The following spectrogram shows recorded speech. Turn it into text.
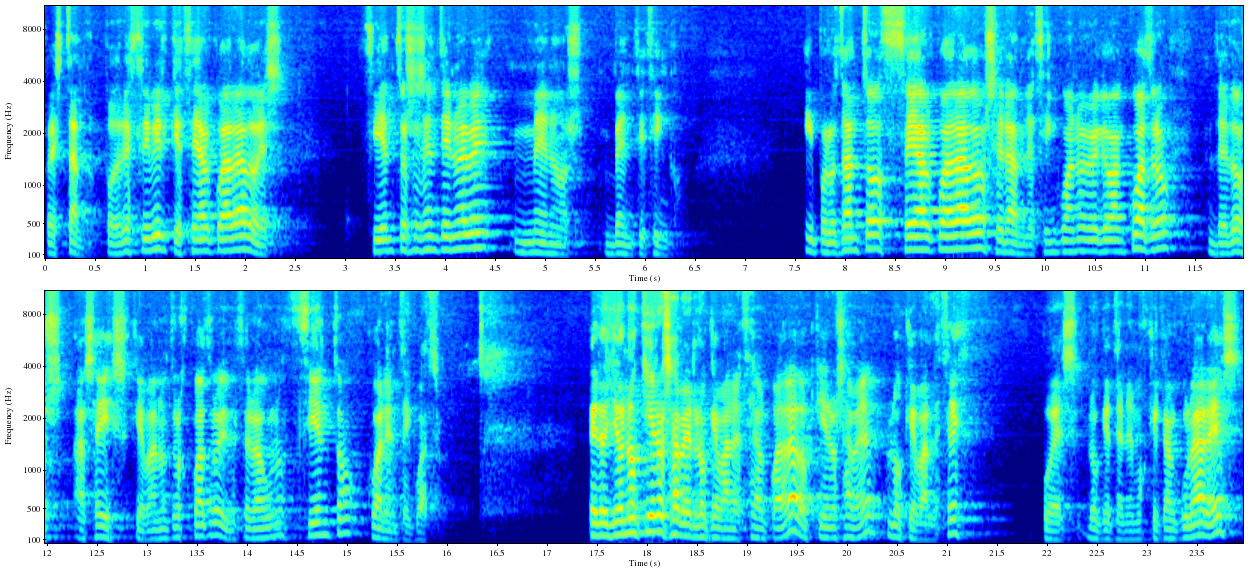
Restando. Podré escribir que c al cuadrado es 169 menos 25. Y por lo tanto, c al cuadrado serán de 5 a 9 que van 4, de 2 a 6 que van otros 4 y de 0 a 1, 144. Pero yo no quiero saber lo que vale c al cuadrado, quiero saber lo que vale c. Pues lo que tenemos que calcular es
